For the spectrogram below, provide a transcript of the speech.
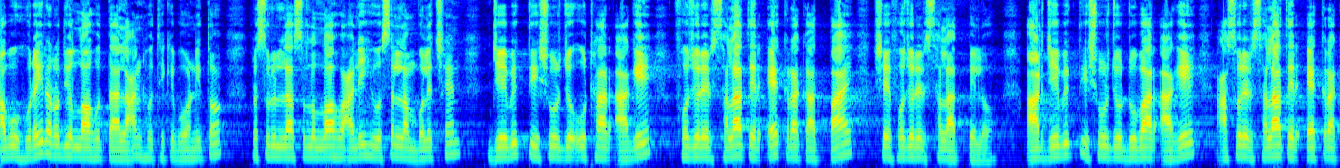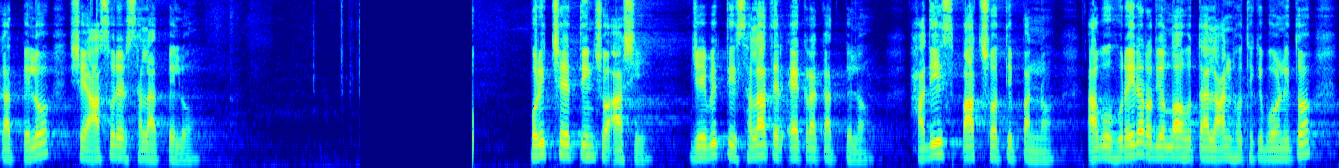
আবু হুরাইরা রদিউল্লাহ তাল আনহু থেকে বর্ণিত রসুল্লাহ সাল্লাহ আলিহি ওসাল্লাম বলেছেন, যে ব্যক্তি সূর্য ওঠার আগে ফজরের সালাতের এক রাকাত পায়, সে ফজরের সালাত পেল। আর যে ব্যক্তি সূর্য ডুবার আগে আসরের সালাতের এক রাকাত পেল, সে আসরের সালাত পেল। পরিচ্ছেদ তিনশো আশি, যে ব্যক্তি সালাতের এক রাকাত পেল। হাদিস পাঁচশো তিপ্পান্ন। আবু হুরাইরা রদিয়াল্লাহ তাল আনহু থেকে বর্ণিত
